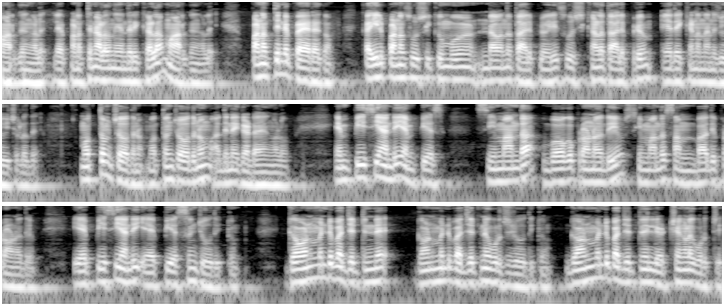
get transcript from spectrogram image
മാർഗങ്ങൾ അല്ലെ? പണത്തിന്റെ അളവ് നിയന്ത്രിക്കാനുള്ള മാർഗങ്ങൾ പണത്തിന്റെ പ്രേരകം കയ്യിൽ പണം സൂക്ഷിക്കുമ്പോൾ ഉണ്ടാകുന്ന താല്പര്യം അല്ലെങ്കിൽ സൂക്ഷിക്കാനുള്ള താല്പര്യം ഏതൊക്കെയാണെന്നാണ് ചോദിച്ചുള്ളത് മൊത്തം ചോദനം മൊത്തം ചോദനവും അതിന്റെ ഘടകങ്ങളും. M P C and M P S സീമാന്ത ഉപഭോഗ പ്രവണതയും സീമാന്ത സമ്പാദ്യ പ്രവണതയും A P C and A P എസും ചോദിക്കും. ഗവൺമെന്റ് ബജറ്റിന്റെ ഗവൺമെന്റ് ബജറ്റിനെ കുറിച്ച് ചോദിക്കും. ഗവൺമെന്റ് ബജറ്റിന്റെ ലക്ഷ്യങ്ങളെക്കുറിച്ച്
